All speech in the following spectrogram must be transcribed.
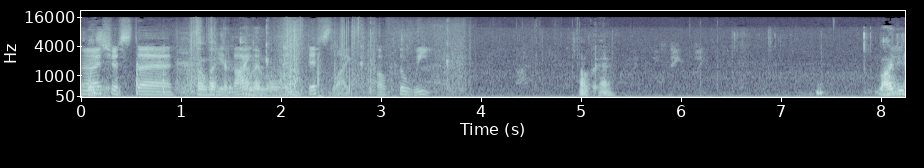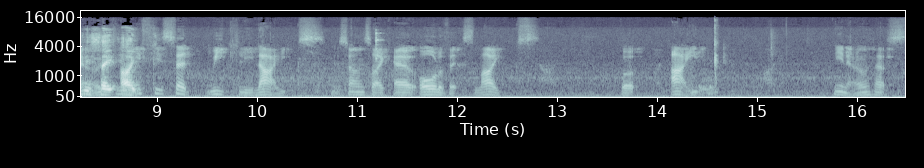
No, it's just uh, like your an like animal. and dislike of the week. Okay. Why did know, you say if, Ike? If you said weekly likes, it sounds like uh, all of it's likes. But Ike, you know, that's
